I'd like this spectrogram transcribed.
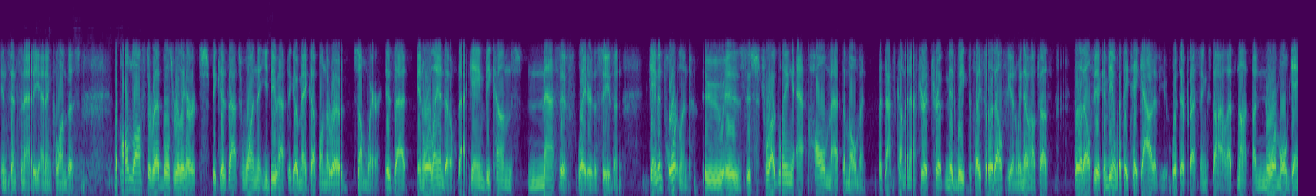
in Cincinnati and in Columbus the home loss to Red Bulls really hurts because that's one that you do have to go make up on the road somewhere. Is that in Orlando? That game becomes massive later this season. Game in Portland, who is is struggling at home at the moment, but that's coming after a trip midweek to play Philadelphia, and we know how tough Philadelphia can be and what they take out of you with their pressing style. That's not a normal game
